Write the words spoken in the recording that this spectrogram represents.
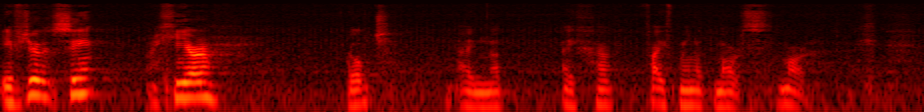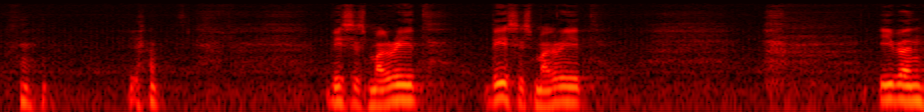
if you see here, ouch, I'm not, I have five minutes more. more. yeah. This is Magritte, this is Magritte. Even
